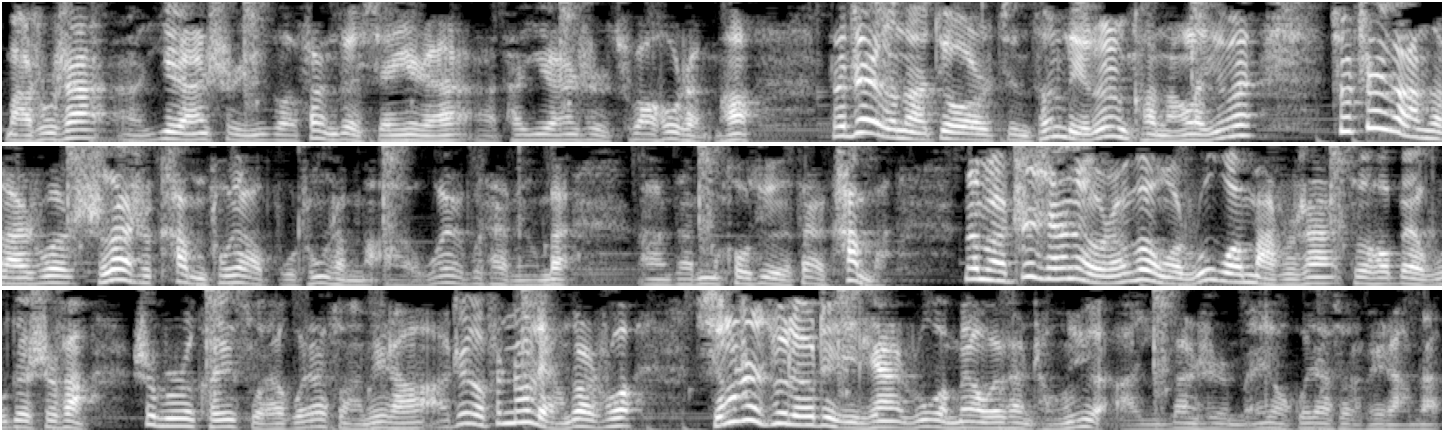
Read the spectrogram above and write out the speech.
马树山啊依然是一个犯罪嫌疑人啊，他依然是取保候审嘛。那这个呢，就是仅存理论可能了，因为就这个案子来说，实在是看不出要补充什么啊，我也不太明白啊，咱们后续再看吧。那么之前呢，有人问我，如果马树山最后被无罪释放，是不是可以索要国家损害赔偿啊？这个分成两段说，刑事拘留这几天如果没有违反程序啊，一般是没有国家损害赔偿的。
